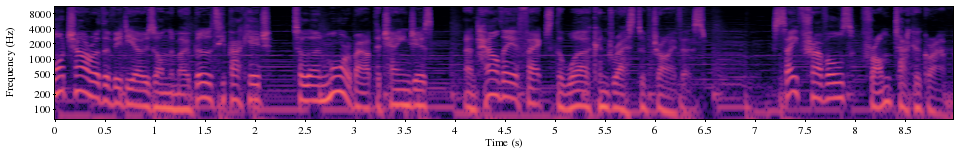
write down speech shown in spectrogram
watch our other videos on the mobility package to learn more about the changes and how they affect the work and rest of drivers. Safe travels from Tachogram.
